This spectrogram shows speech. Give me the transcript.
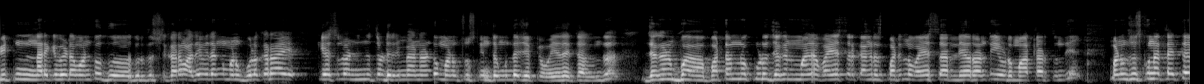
వీటిని నరికివేయడం అంటూ దు- దురదృష్టకరం. అదేవిధంగా మనం గులకరాయ్ కేసులో నిందితుడు రిమాండ్ అంటూ మనం చూసుకుని ఇంతకు ముందే చెప్పాం. ఏదైతే ఉందో జగన్ బటన్ నొక్కుడు జగన్ వైఎస్ఆర్ కాంగ్రెస్ పార్టీలో వైఎస్ఆర్ లేరు అంటూ ఇవిడు మాట్లాడుతుంది. మనం చూసుకున్నట్లయితే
